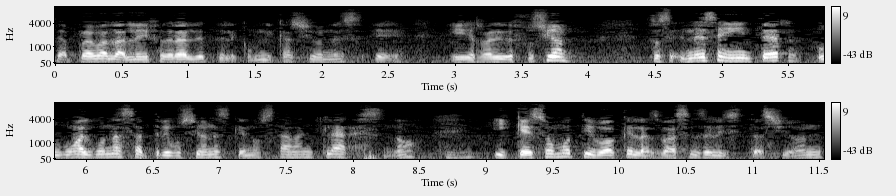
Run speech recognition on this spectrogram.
se aprueba la Ley Federal de Telecomunicaciones eh, y Radiodifusión. Entonces, en ese Inter hubo algunas atribuciones que no estaban claras, ¿no? Uh -huh. Y que eso motivó que las bases de licitación,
